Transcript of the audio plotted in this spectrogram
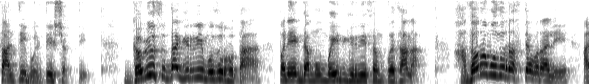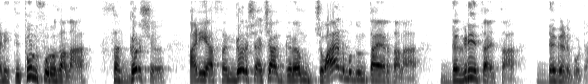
चालती बोलती शक्ती. गवीसुद्धा गिरणी मजूर होता पण एकदा मुंबईत गिरणी संप झाला. हजारो मजूर रस्त्यावर आले आणि तिथून सुरू झाला संघर्ष आणि या संघर्षाच्या गरम ज्वाळांमधून तयार झाला दगडी चायचा दगडगोटा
